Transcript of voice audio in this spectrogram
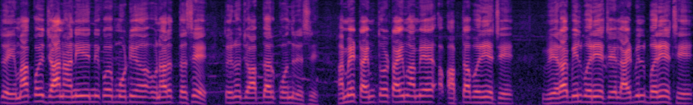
તો એમાં કોઈ જાનહાનિની કોઈ મોટી ઉનારત થશે, તો એનો જવાબદાર કોણ રહેશે? અમે ટાઈમ તો ટાઈમ અમે હપ્તા ભરીએ છીએ. વેરા બિલ ભરીએ છીએ, લાઇટ બિલ ભરીએ છીએ.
